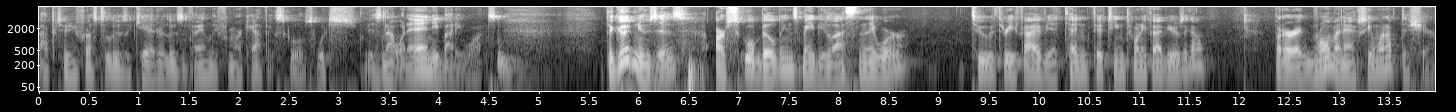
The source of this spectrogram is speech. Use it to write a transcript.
opportunity for us to lose a kid or lose a family from our Catholic schools, which is not what anybody wants. The good news is our school buildings may be less than they were two, three, five, 10, 15, 25 years ago, but our enrollment actually went up this year.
